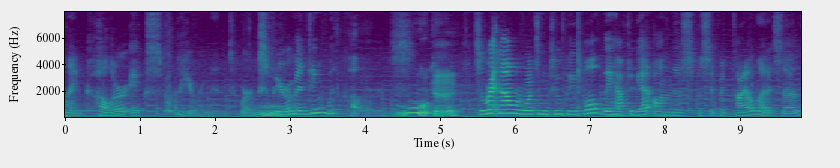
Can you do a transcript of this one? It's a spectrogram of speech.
playing Color Experiment. We're experimenting with colors. Ooh, okay. So right now we're watching two people. They have to get on this specific tile that it says.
